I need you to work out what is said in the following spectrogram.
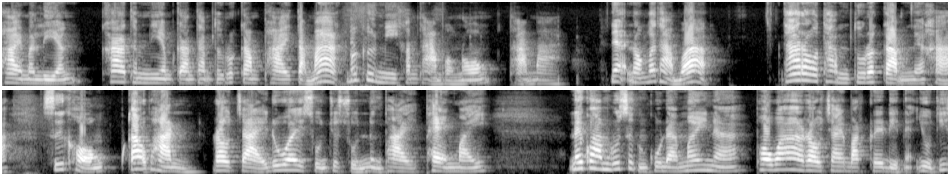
พายมาเลี้ยง ค่าธรรมเนียมการทำธุรกรรมพายต่ำมาก เมื่อคืนมีคำถามของน้องถามมา เนี่ยน้องก็ถามว่า ถ้าเราทำธุรกรรมเนี่ยค่ะซื้อของ 9,000 เราจ่ายด้วย 0.01พายแพงไหม ในความรู้สึกของคุณดาไม่นะ เพราะว่าเราใช้บัตรเครดิตเนี่ยอยู่ที่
